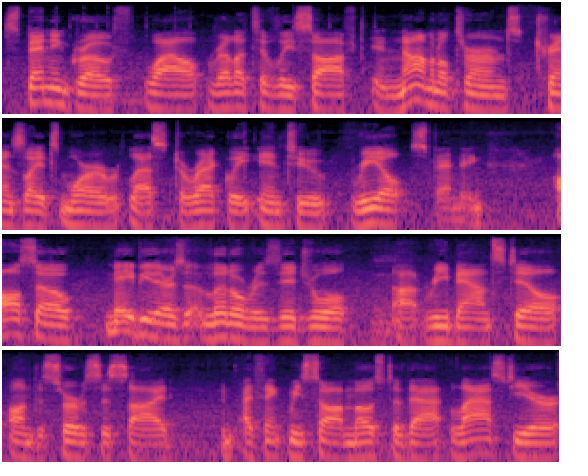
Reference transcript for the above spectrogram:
spending growth, while relatively soft in nominal terms, translates more or less directly into real spending. Also, maybe there's a little residual uh, rebound still on the services side I think we saw most of that last year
